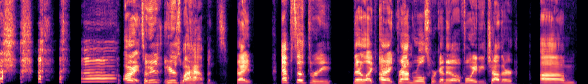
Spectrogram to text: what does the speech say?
all right, so here's here's what happens. Right, episode three, they're like, all right, ground rules. We're gonna avoid each other. Um,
